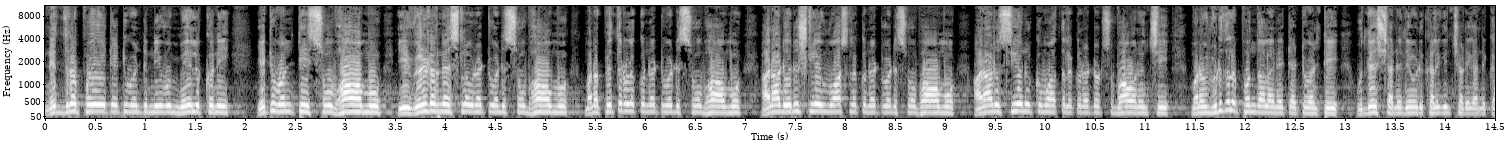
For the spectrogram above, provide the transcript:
నిద్రపోయేటటువంటి నీవు మేలుకొని ఎటువంటి స్వభావము? ఈ విల్డర్నెస్లో ఉన్నటువంటి స్వభావము మన పితరులకు ఉన్నటువంటి స్వభావము ఆనాడు ఎరుషులేం వాసులకు ఉన్నటువంటి స్వభావము ఆనాడు సీయను కుమార్తెలకు ఉన్నటువంటి స్వభావం నుంచి మనం విడుదల పొందాలనేటటువంటి ఉద్దేశాన్ని దేవుడు కలిగించాడు కనుక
